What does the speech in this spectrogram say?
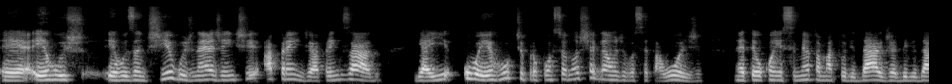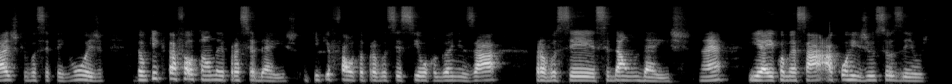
É, erros, erros antigos, né? A gente aprende, é aprendizado. E aí, o erro te proporcionou chegar onde você está hoje, né? Ter o conhecimento, a maturidade, a habilidade que você tem hoje. Então, o que está faltando aí para ser 10? O que, que falta para você se organizar, para você se dar um 10, né? E aí começar a corrigir os seus erros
